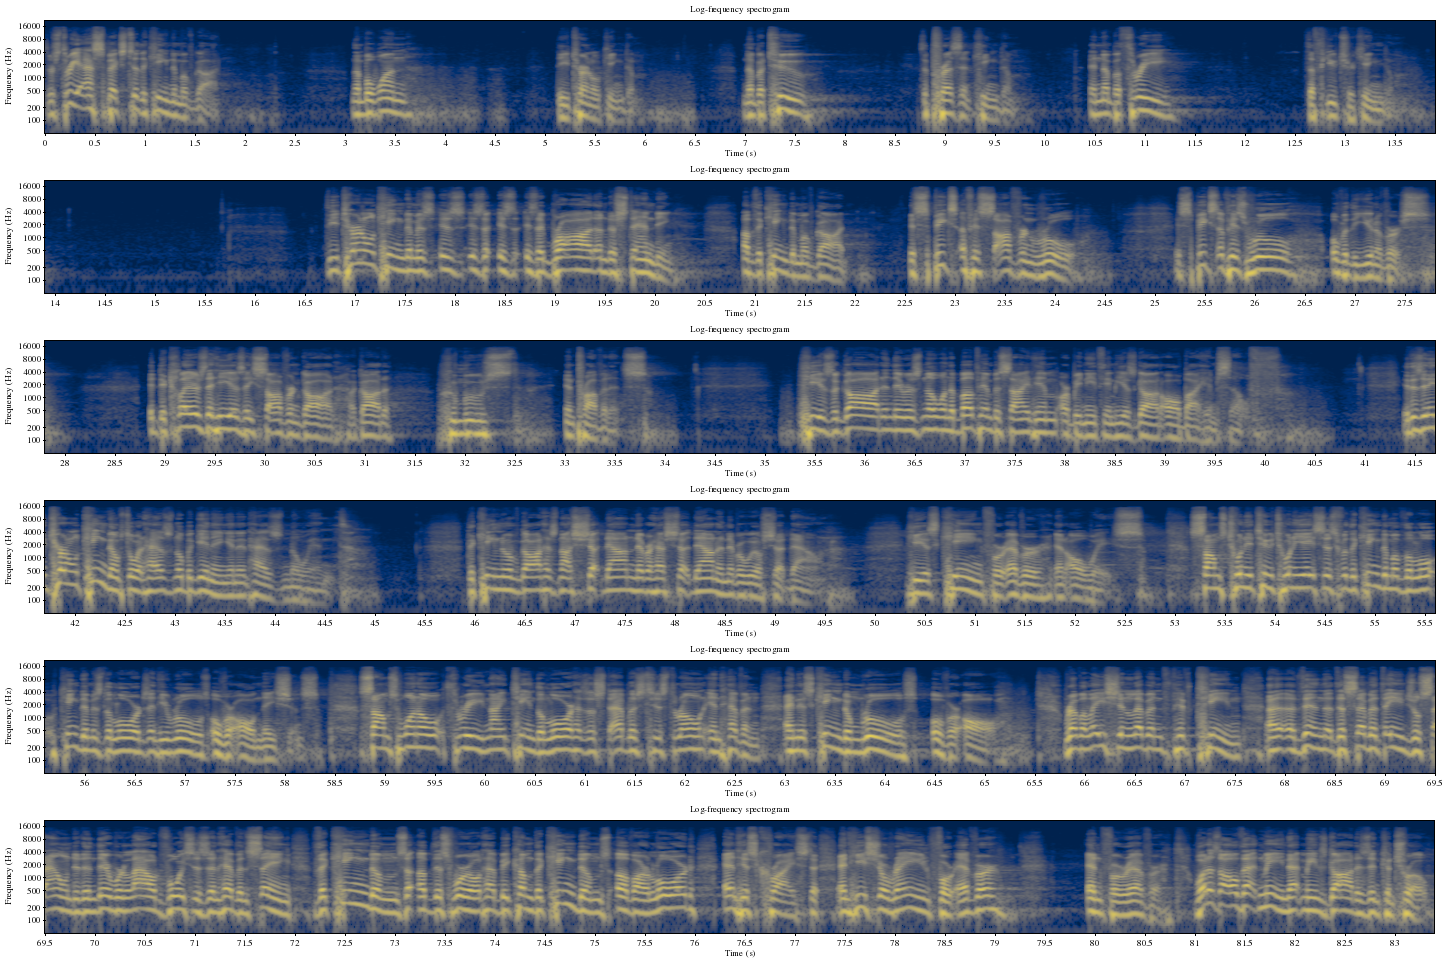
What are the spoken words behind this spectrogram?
There's three aspects to the kingdom of God. Number one, the eternal kingdom. Number two, the present kingdom. And number three, the future kingdom. The eternal kingdom is, is, is, is, is a broad understanding of the kingdom of God. It speaks of his sovereign rule, it speaks of his rule over the universe. It declares that he is a sovereign God, a God who moves in providence. He is a God, and there is no one above him, beside him, or beneath him. He is God all by himself. It is an eternal kingdom, so it has no beginning and it has no end. The kingdom of God has not shut down, never has shut down, and never will shut down. He is king forever and always. Psalms 22, 28 says, For the kingdom of the Lord, kingdom is the Lord's, and he rules over all nations. Psalms 103, 19, the Lord has established his throne in heaven, and his kingdom rules over all. Revelation 11 15. Uh, uh, then the seventh angel sounded, and there were loud voices in heaven saying, The kingdoms of this world have become the kingdoms of our Lord and his Christ, and he shall reign forever and forever. What does all that mean? That means God is in control.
